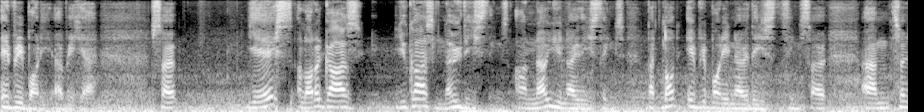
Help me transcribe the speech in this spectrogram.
everybody over here. So yes, a lot of guys you guys know these things. I know you know these things, but not everybody know these things. So, um, so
